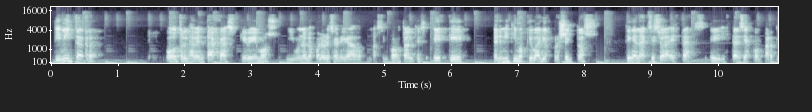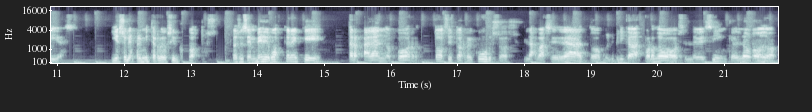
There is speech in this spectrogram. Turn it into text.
Dimiter, otra de las ventajas que vemos, y uno de los valores agregados más importantes, es que permitimos que varios proyectos tengan acceso a estas eh, instancias compartidas. Y eso les permite reducir costos. Entonces, en vez de vos tener que estar pagando por todos estos recursos, las bases de datos multiplicadas por dos, el DB5, el nodo,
